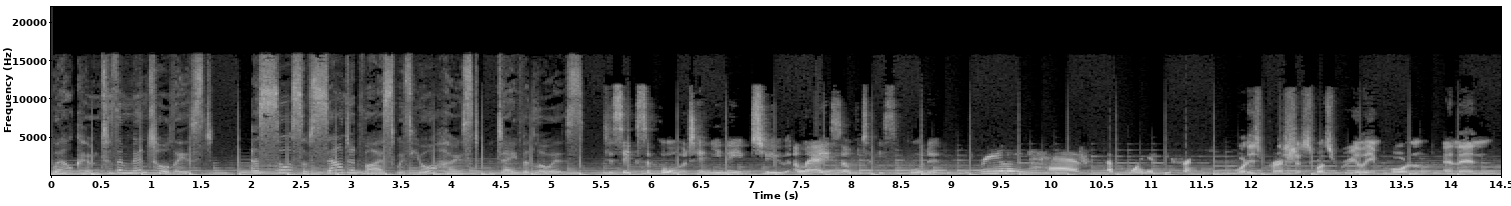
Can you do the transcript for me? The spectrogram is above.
Welcome to the Mentor List, a source of sound advice with your host, David Lewis. To seek support, and you need to allow yourself to be supported. Really have a point of difference. What is precious, what's really important, and then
